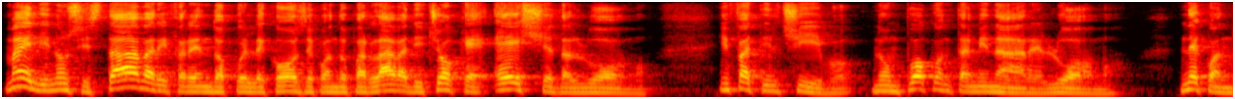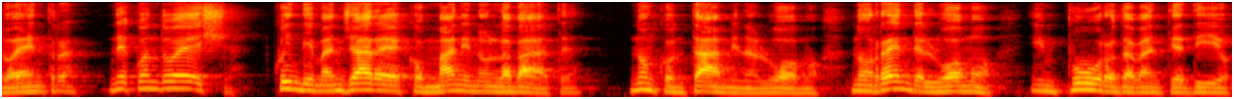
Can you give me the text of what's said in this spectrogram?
Ma egli non si stava riferendo a quelle cose quando parlava di ciò che esce dall'uomo. Infatti il cibo non può contaminare l'uomo, né quando entra né quando esce. Quindi mangiare con mani non lavate non contamina l'uomo, non rende l'uomo impuro davanti a Dio.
